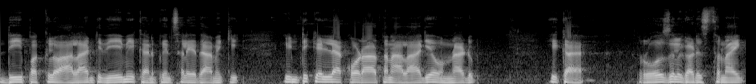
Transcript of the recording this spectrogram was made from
దీపక్లో అలాంటిదేమీ కనిపించలేదు ఆమెకి. ఇంటికెళ్ళా కూడా అతను అలాగే ఉన్నాడు. ఇక రోజులు గడుస్తున్నాయి.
